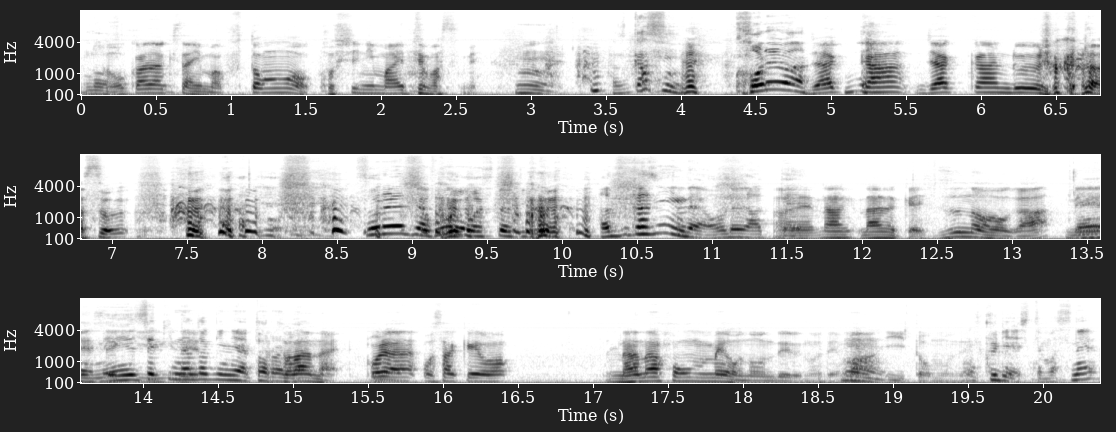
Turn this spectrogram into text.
どうぞ。岡崎さん今布団を腰に巻いてますね。うん。恥ずかしいこれは。若干若干ルールからそう。それはじゃあフォローしといて恥ずかしいんだよ俺だって。あれなんなんだっけ頭脳がね面積の時には取らない。取らない。これはお酒を7本目を飲んでるので、まうん。あいいと思うんですクリアしてますね。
